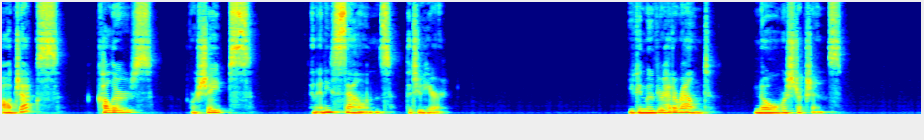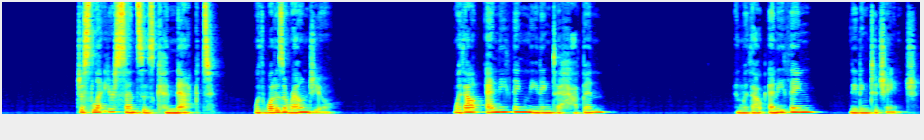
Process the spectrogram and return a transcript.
objects, colors, or shapes, and any sounds that you hear. You can move your head around, no restrictions. Just let your senses connect with what is around you without anything needing to happen and without anything needing to change.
